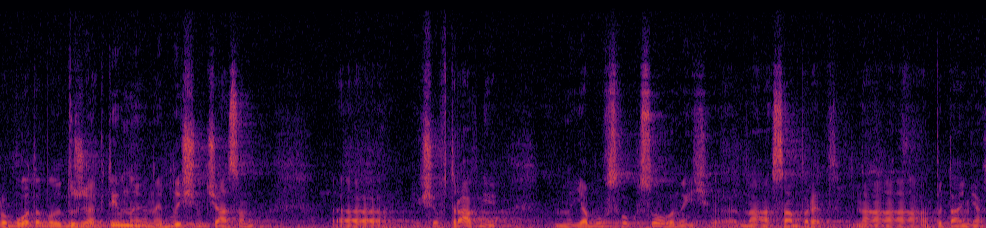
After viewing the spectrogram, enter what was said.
робота буде дуже активною. Найближчим часом, е, якщо в травні ну, я був сфокусований е, насамперед на питаннях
